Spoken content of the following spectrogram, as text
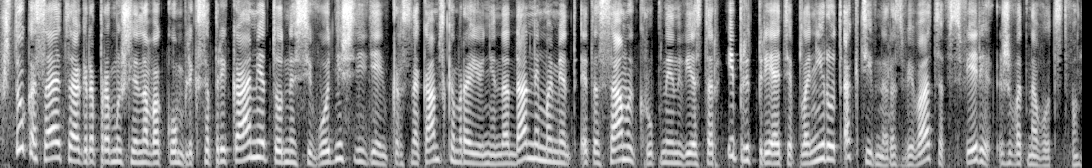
Что касается агропромышленного комплекса Прикамья, то на сегодняшний день в Краснокамском районе на данный момент это самый крупный инвестор, и предприятие планирует активно развиваться в сфере животноводства.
